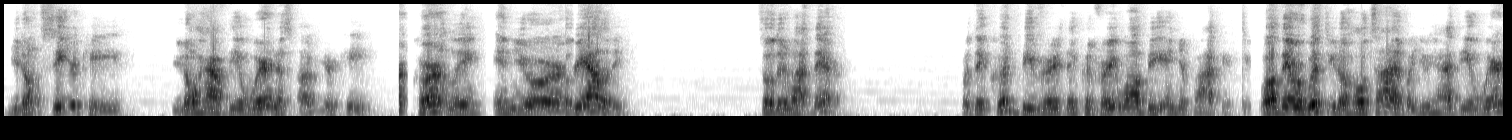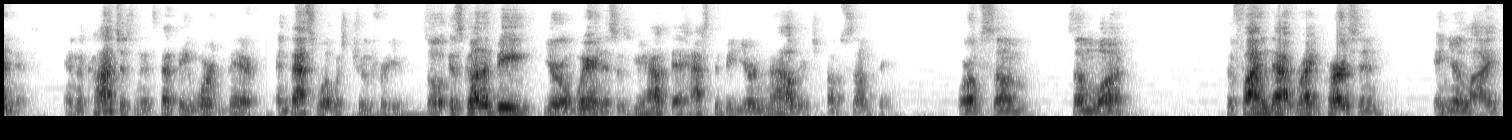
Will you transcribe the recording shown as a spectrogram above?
you don't see your keys. You don't have the awareness of your keys. Currently in your reality. So they're not there. But they could be very they could very well be in your pocket. Well, they were with you the whole time, but you had the awareness and the consciousness that they weren't there. And that's what was true for you. So it's gonna be your awareness. You have it has to be your knowledge of something or of some someone. To find that right person in your life,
